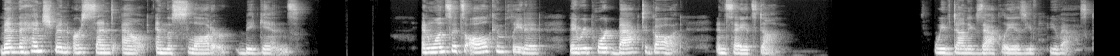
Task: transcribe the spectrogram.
then the henchmen are sent out and the slaughter begins. And once it's all completed, they report back to God and say it's done. We've done exactly as you've, you've asked.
